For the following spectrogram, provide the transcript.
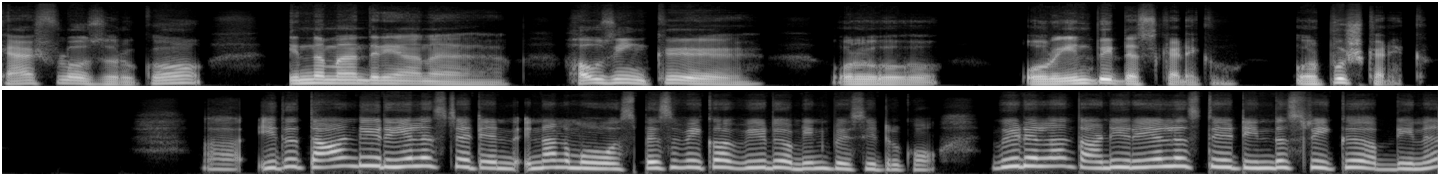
கேஷ் ஃப்ளோஸ் இருக்கும். இந்த மாதிரியான ஹவுசிங்க்கு ஒரு ஒரு இம்பீட்டஸ் கிடைக்கும். ஒரு புஷ் கிடைக்கும். இதை தாண்டி ரியல் எஸ்டேட் என்ன நம்ம ஸ்பெசிஃபிக்காக வீடு அப்படின்னு பேசிகிட்டு இருக்கோம். வீடெல்லாம் தாண்டி ரியல் எஸ்டேட் இண்டஸ்ட்ரிக்கு அப்படின்னு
